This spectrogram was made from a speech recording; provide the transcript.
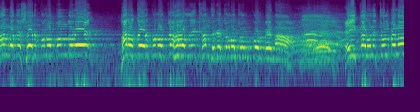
বাংলাদেশের কোন বন্দরে ভারতের কোনো জাহাজ এইখান থেকে চলাচল করবে না। এই কারণে চলবে না।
